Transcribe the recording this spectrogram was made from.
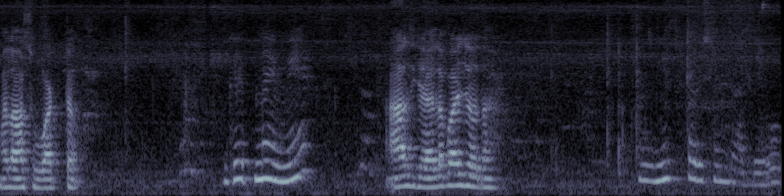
मला असं वाटतं. घेत नाही मी. आज घ्यायला पाहिजे होता. मीच परेशान झाले हो.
